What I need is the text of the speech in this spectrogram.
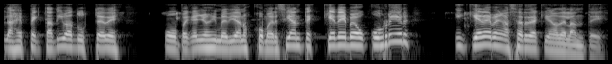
las expectativas de ustedes como pequeños y medianos comerciantes? ¿Qué debe ocurrir y qué deben hacer de aquí en adelante?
